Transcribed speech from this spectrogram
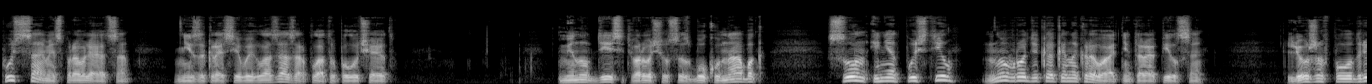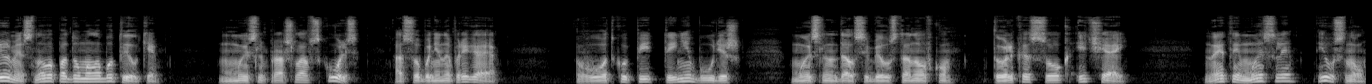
Пусть сами справляются. Не за красивые глаза зарплату получают. Минут десять ворочался сбоку на бок, Сон и не отпустил, но вроде как и на кровать не торопился. Лежа в полудреме, снова подумал о бутылке. Мысль прошла вскользь, особо не напрягая. «Вот купить ты не будешь», — мысленно дал себе установку. «Только сок и чай». На этой мысли и уснул.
